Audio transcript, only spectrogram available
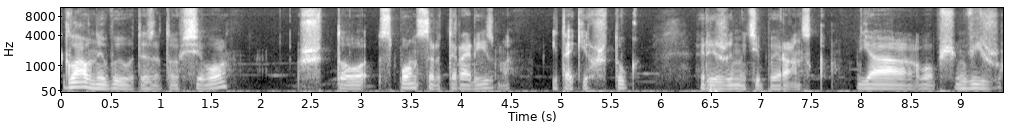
главный вывод из этого всего, что спонсор терроризма и таких штук режимы типа иранского. я, в общем, вижу,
